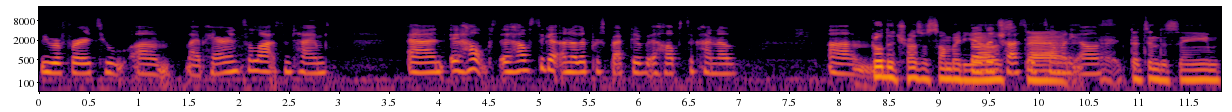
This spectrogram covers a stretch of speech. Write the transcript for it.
we refer to um my parents a lot sometimes and it helps it helps to get another perspective it helps to kind of um build a trust with somebody Build a else. trust with somebody else. That's in the same,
